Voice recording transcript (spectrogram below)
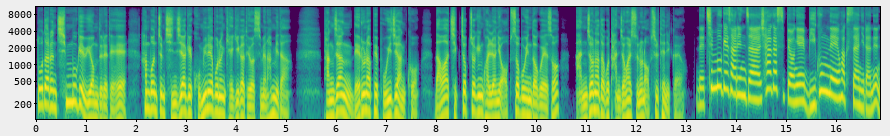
또 다른 침묵의 위험들에 대해 한 번쯤 진지하게 고민해보는 계기가 되었으면 합니다. 당장 내 눈앞에 보이지 않고 나와 직접적인 관련이 없어 보인다고 해서 안전하다고 단정할 수는 없을 테니까요. 네, 침묵의 살인자 샤가스병의 미국 내 확산이라는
